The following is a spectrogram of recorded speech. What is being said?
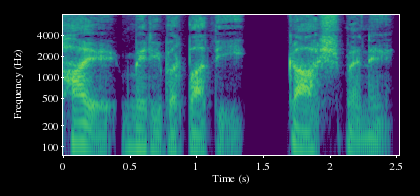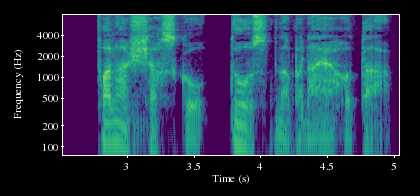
हाय मेरी बर्बादी काश मैंने फला शख्स को दोस्त न बनाया होता।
